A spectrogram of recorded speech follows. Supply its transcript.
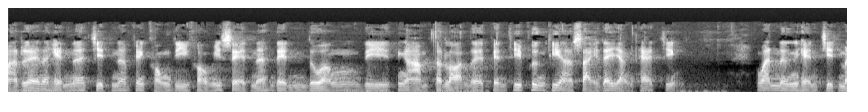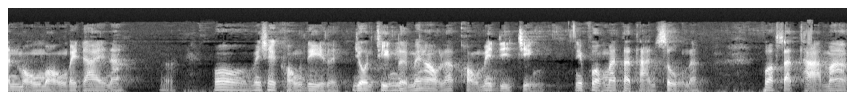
มาเรื่อยนะเห็นนะจิตนะเป็นของดีของวิเศษนะเด่นดวงดีงามตลอดเลย เป็นที่พึ่งที่อาศัยได้อย่างแท้จริง วันหนึ่งเห็นจิตมันหมองหมองไปได้นะโอ้ไม่ใช่ของดีเลย โยนทิ้งเลยไม่เอาแล้วของไม่ดีจริง นี่พวกมาตรฐานสูงนะ พวกศรัทธามาก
